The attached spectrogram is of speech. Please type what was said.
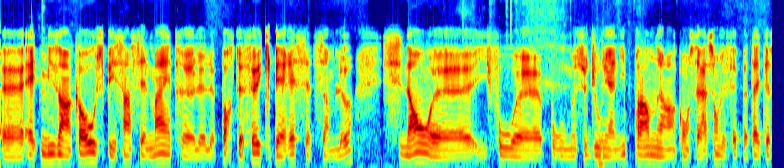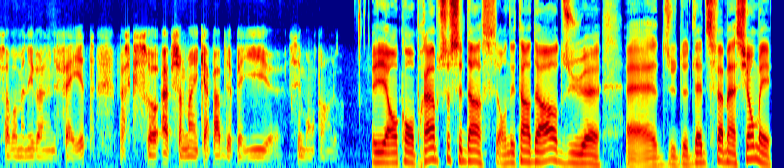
être mis en cause puis essentiellement être le, portefeuille qui paierait cette somme-là. Sinon, il faut, pour M. Giuliani, prendre en considération le fait peut-être que ça va mener vers une faillite parce qu'il sera absolument incapable de payer euh, ces montants-là. Et on comprend, ça c'est dans, on est en dehors du, euh, euh, de, la diffamation, mais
